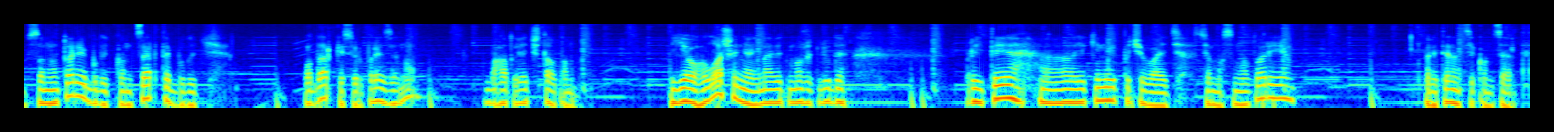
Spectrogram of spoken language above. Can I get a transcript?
в санаторії, будуть концерти, будуть подарки, сюрпризи. Ну, багато я читав там є оголошення, і навіть можуть люди прийти, е, які не відпочивають в цьому санаторії, прийти на ці концерти.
